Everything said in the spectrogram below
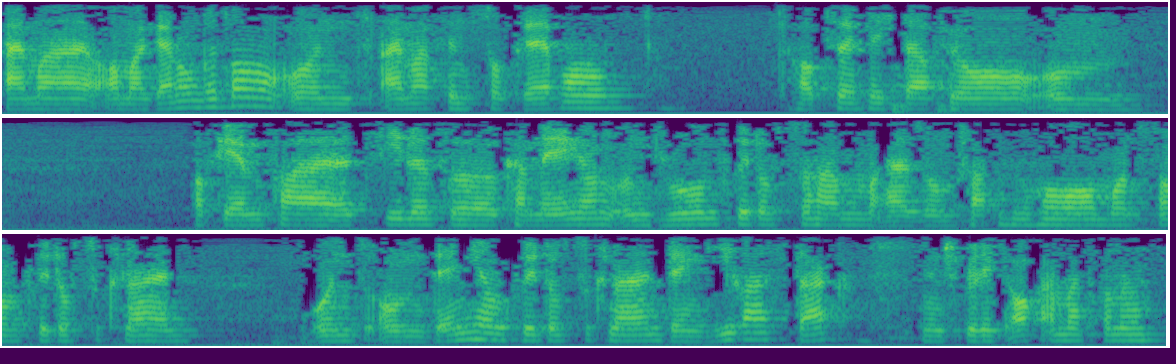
Einmal Armageddon Ritter und einmal Finster Gräber. Hauptsächlich dafür, um auf jeden Fall Ziele für Chameleon und Drew im Friedhof zu haben, also um Schattenhorror-Monster im Friedhof zu knallen. Und um den hier im Friedhof zu knallen, den Gira-Stack, den spiele ich auch einmal drin.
